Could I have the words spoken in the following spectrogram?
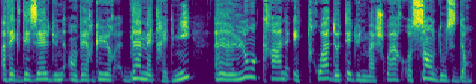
avec des ailes d'une envergure d'un mètre et demi, un long crâne étroit doté d'une mâchoire aux 112 dents.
